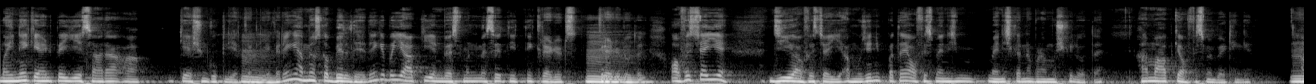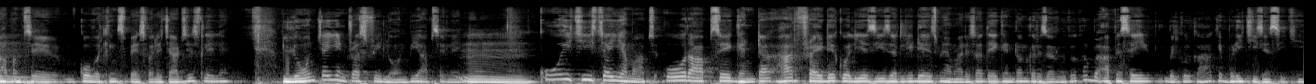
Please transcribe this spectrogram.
مہینے کے اینڈ پہ یہ سارا آپ کیش ان کو کلیئر کر لیا کریں گے۔ ہمیں اس کا بل دے دیں کہ بھائی آپ کی انویسٹمنٹ میں سے اتنی اتنی کریڈٹس کریڈٹ ہوتا ہے۔ آفس چاہیے؟ جی آفس چاہیے۔ اب مجھے نہیں پتہ ہے آفس مینیج مینیج کرنا بڑا مشکل ہوتا ہے۔ ہم آپ کے آفس میں بیٹھیں گے۔ آپ ہم سے کو ورکنگ اسپیس والے چارجز لے لیں۔ لون چاہیے انٹرسٹ فری لون بھی آپ سے لیں گے۔ کوئی چیز چاہیے ہم آپ سے۔ اور آپ سے ایک گھنٹہ ہر فرائیڈے کو لیے زیز ارلی ڈیز میں ہمارے ساتھ ایک گھنٹہ ان کا ریزرو ہوتا تھا۔ آپ نے صحیح بالکل کہا کہ بڑی چیزیں سیکھی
